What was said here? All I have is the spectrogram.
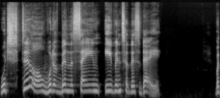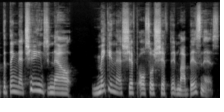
which still would have been the same even to this day. But the thing that changed now, making that shift also shifted my business.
